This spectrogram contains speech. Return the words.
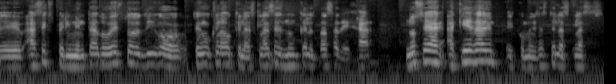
Eh, has experimentado esto, digo, tengo claro que las clases nunca las vas a dejar. No sé, ¿a, qué edad eh, comenzaste las clases?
